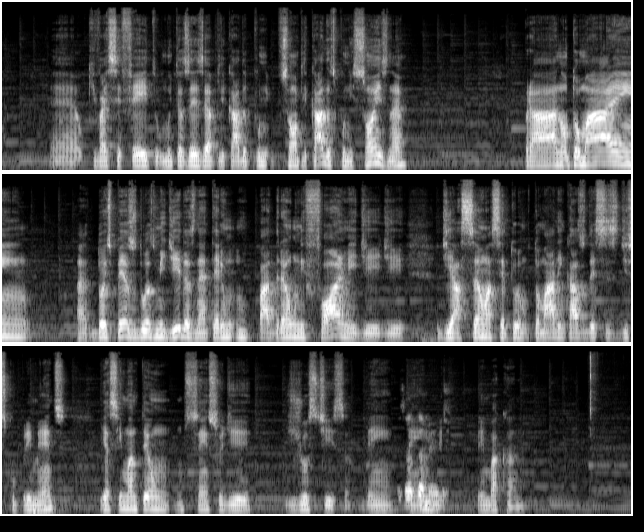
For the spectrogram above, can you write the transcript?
é, o que vai ser feito. Muitas vezes é aplicada, são aplicadas punições, né? Para não tomarem é, dois pesos, duas medidas, né? Terem um, um padrão uniforme de, de, de ação a ser to tomada em caso desses descumprimentos e assim manter um, um senso de, de justiça. Bem, Exatamente. Bem, bem, bacana.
